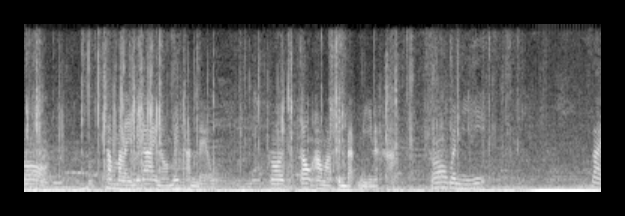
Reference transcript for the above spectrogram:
ก็ทำอะไรไม่ได้เนาะไม่ทันแล้ว ก็ต้องเอามาเป็นแบบนี้นะคะ ก็วันนี้ ใส่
